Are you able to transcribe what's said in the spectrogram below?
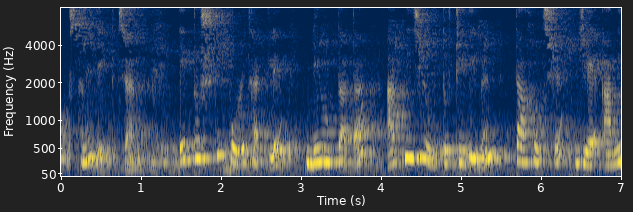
অবস্থানে দেখতে চান। এই প্রশ্নটি করে থাকলে নিয়োগদাতা, আপনি যে উত্তরটি দিবেন তা হচ্ছে যে আমি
